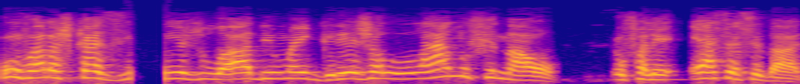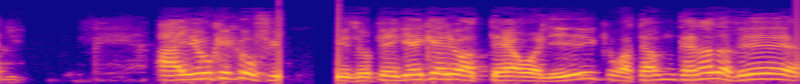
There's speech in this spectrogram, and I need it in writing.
com várias casinhas do lado e uma igreja lá no final. Eu falei, essa é a cidade. Aí o que, que eu fiz? Eu peguei aquele hotel ali, que o hotel não tem nada a ver,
